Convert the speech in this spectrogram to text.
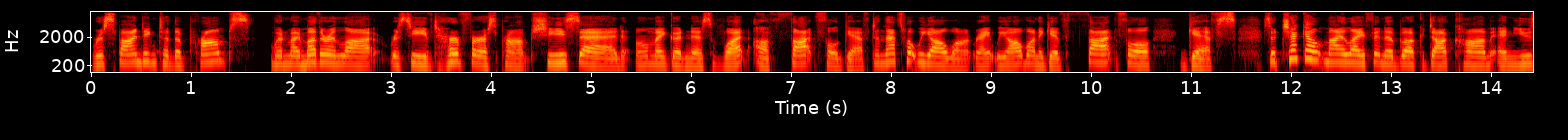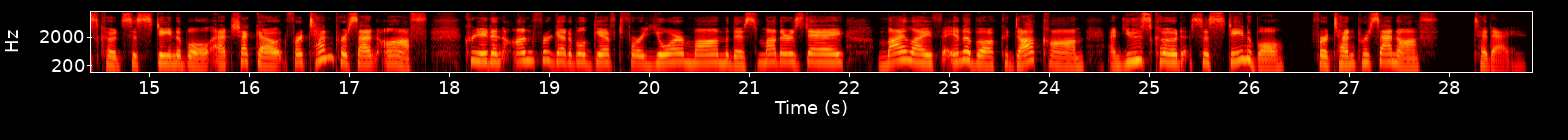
responding to the prompts when my mother in law received her first prompt, she said, Oh my goodness, what a thoughtful gift. And that's what we all want, right? We all want to give thoughtful gifts. So check out mylifeinabook.com and use code sustainable at checkout for 10% off. Create an unforgettable gift for your mom this Mother's Day. mylifeinabook.com and use code sustainable for 10% off today.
